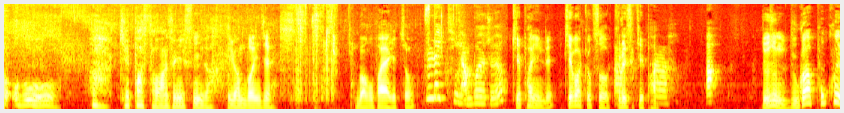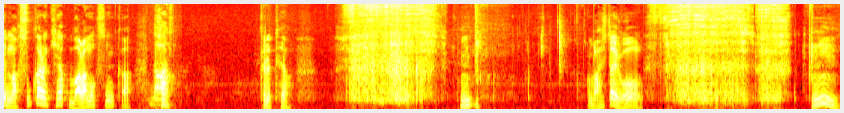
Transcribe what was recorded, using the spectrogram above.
오, 오. 아, 게 파스타 완성했습니다. 이거 한번 이제 먹어봐야겠죠. 플레이팅 안 보여줘요? 게판인데? 게밖에 없어. 그래서 게판. 아, 아, 요즘 누가 포크에 막 숟가락 해갖고 말아먹습니까? 나. 파... 그렇대요. 음. 어, 맛있다, 이거. 음,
